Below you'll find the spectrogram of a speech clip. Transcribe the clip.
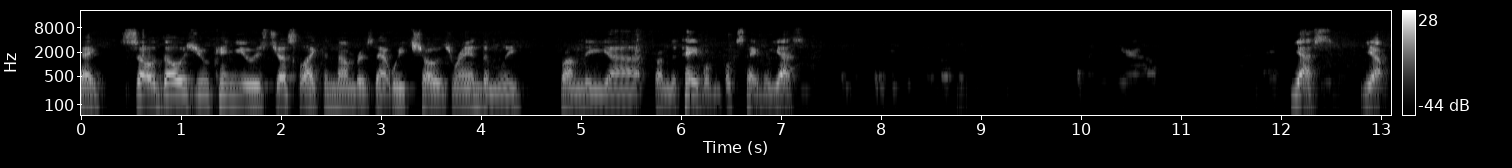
Okay, so those you can use just like the numbers that we chose randomly from the uh, from the table, the books table. Yes. Yes. Yep.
